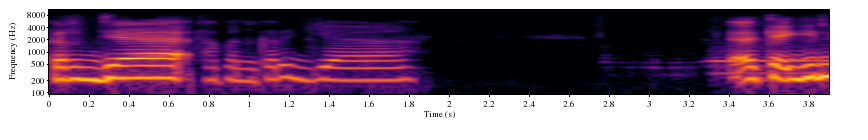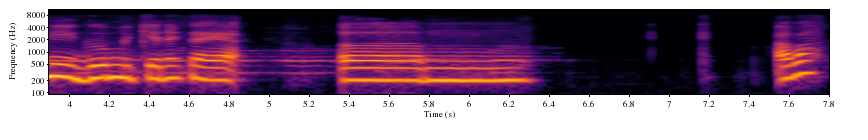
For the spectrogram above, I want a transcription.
kerja Kapan kerja? Eh, kayak gini gue mikirnya kayak em, apa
